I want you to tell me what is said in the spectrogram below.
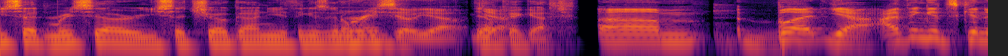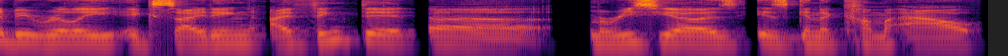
You said Mauricio, or you said Shogun. You think is going to win? Mauricio, yeah, yeah. yeah. Okay, gotcha. Um, but yeah, I think it's going to be really exciting. I think that uh, Mauricio is is going to come out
